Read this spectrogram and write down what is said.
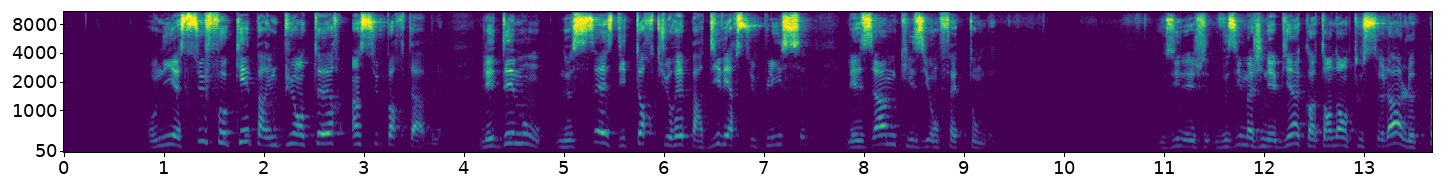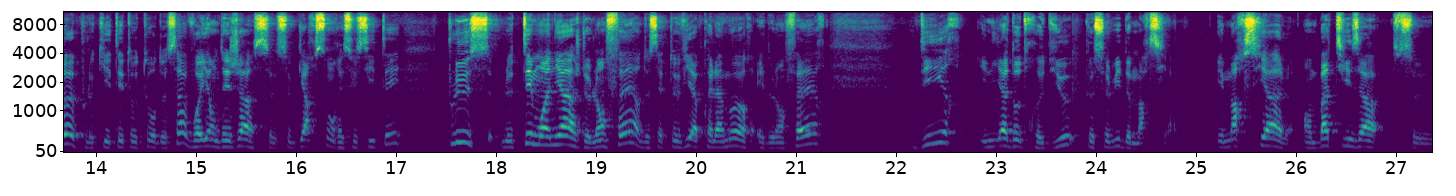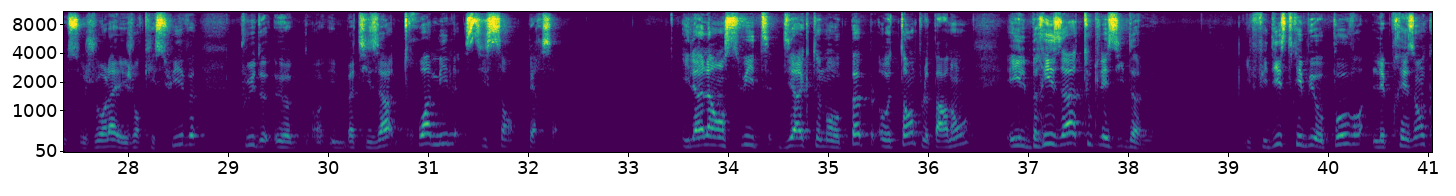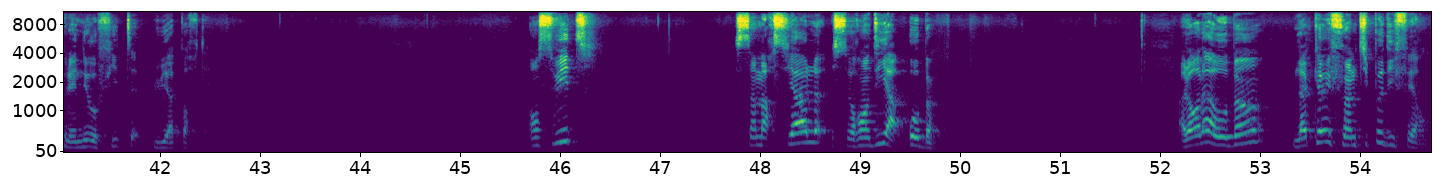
On y est suffoqué par une puanteur insupportable. Les démons ne cessent d'y torturer par divers supplices les âmes qu'ils y ont fait tomber. Vous, imaginez bien qu'entendant tout cela, le peuple qui était autour de ça, voyant déjà ce, garçon ressuscité, plus le témoignage de l'enfer, de cette vie après la mort et de l'enfer, dire il n'y a d'autre Dieu que celui de Martial. Et Martial en baptisa ce, jour-là et les jours qui suivent, plus de, euh, il baptisa 3600 personnes. Il alla ensuite directement au, peuple, au temple pardon, et il brisa toutes les idoles il fit distribuer aux pauvres les présents que les néophytes lui apportaient. Ensuite, Saint Martial se rendit à Aubin. Alors là, à Aubin, l'accueil fut un petit peu différent.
